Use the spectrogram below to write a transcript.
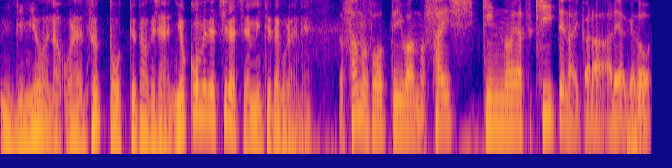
微妙な俺ずっと追ってたわけじゃない横目でチラチラ見てたぐらいねサム41の最近のやつ聞いてないからあれやけど、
